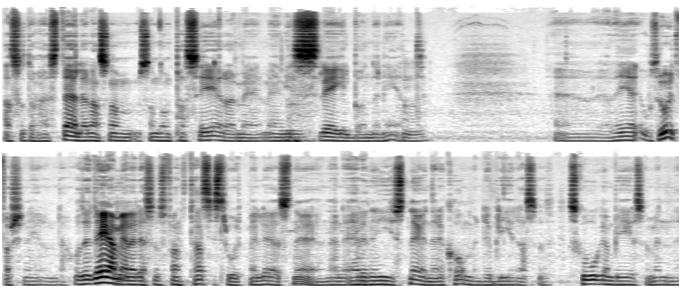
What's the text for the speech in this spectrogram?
Alltså de här ställena som, som de passerar med, med en viss regelbundenhet. Mm. Eh, Det är otroligt fascinerande. Och det är det jag menar det är så fantastiskt roligt med lössnö. När det, eller nysnö när det kommer. Det blir alltså, skogen blir som en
